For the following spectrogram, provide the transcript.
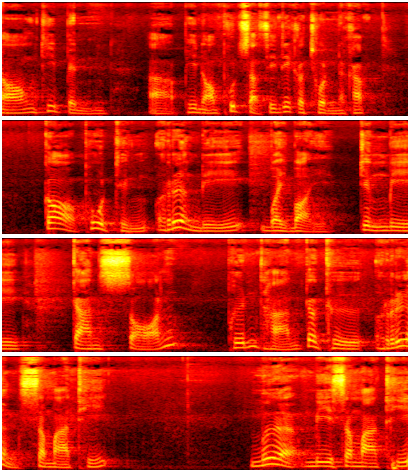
น้องที่เป็น พี่น้องพุทธศาสนิกชนนะครับ ก็พูดถึงเรื่องนี้บ่อยๆ จึงมีการสอนพื้นฐานก็คือเรื่องสมาธิ เมื่อมีสมาธิ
